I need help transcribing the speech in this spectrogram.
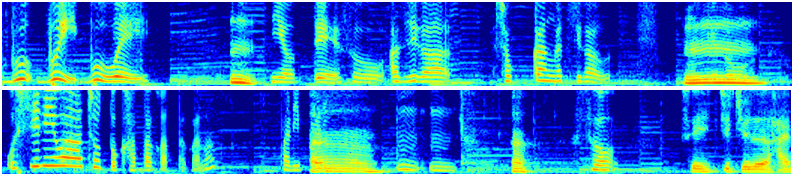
部部位、部位嗯によって、そう、味が、食感が違う。嗯お尻はちょっと硬かったかな？パリパリ。嗯うんうん。嗯，そう。所以就觉得还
